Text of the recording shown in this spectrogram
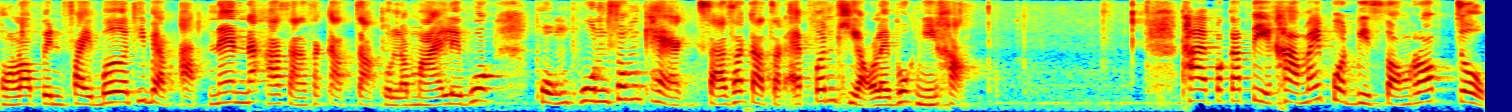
ของเราเป็นไฟเบอร์ที่แบบอัดแน่นนะคะ สารสกัดจากผลไม้เลยพวกผงพูนส้มแขกสารสกัดจากแอปเปิลเขียวอะไรพวกนี้ค่ะ ถ่ายปกติค่ะไม่ปวดบิดสองรอบจบ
